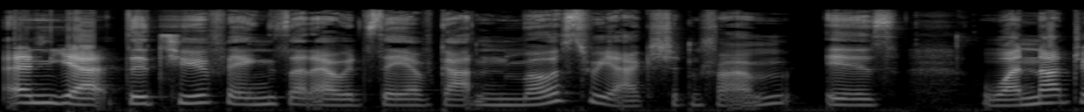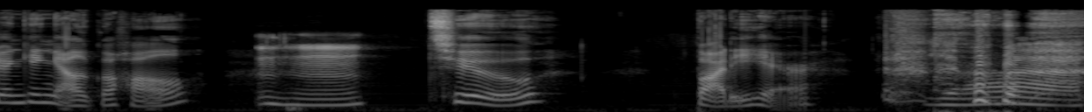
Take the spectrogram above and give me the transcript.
And yet, the two things that I would say I've gotten most reaction from is one, not drinking alcohol, mm-hmm. two, body hair. Yeah.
